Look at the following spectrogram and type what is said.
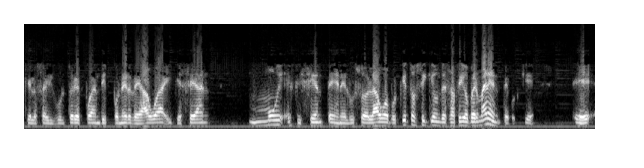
que los agricultores puedan disponer de agua y que sean muy eficientes en el uso del agua, porque esto sí que es un desafío permanente, porque eh,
